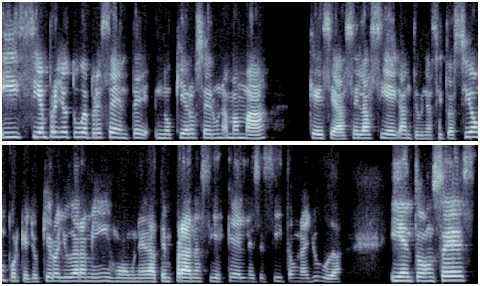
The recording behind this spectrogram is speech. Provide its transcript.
y siempre yo tuve presente, no quiero ser una mamá que se hace la ciega ante una situación porque yo quiero ayudar a mi hijo a una edad temprana si es que él necesita una ayuda. Y entonces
